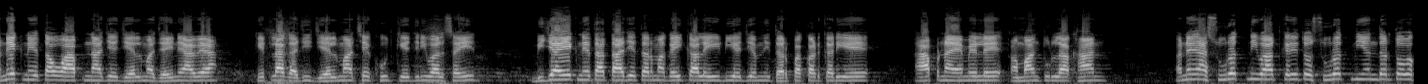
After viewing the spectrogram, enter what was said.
અનેક નેતાઓ આપના જે જેલમાં જઈને આવ્યા. કેટલાક હજી જેલમાં છે, ખુદ કેજરીવાલ સહિત. બીજા એક નેતા તાજેતરમાં ગઈકાલે ઈડીએ જેમની ધરપકડ કરી આપના એમએલએ અમાનતુલ્લા ખાન. અને આ સુરતની વાત કરીએ તો સુરતની અંદર તો હવે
